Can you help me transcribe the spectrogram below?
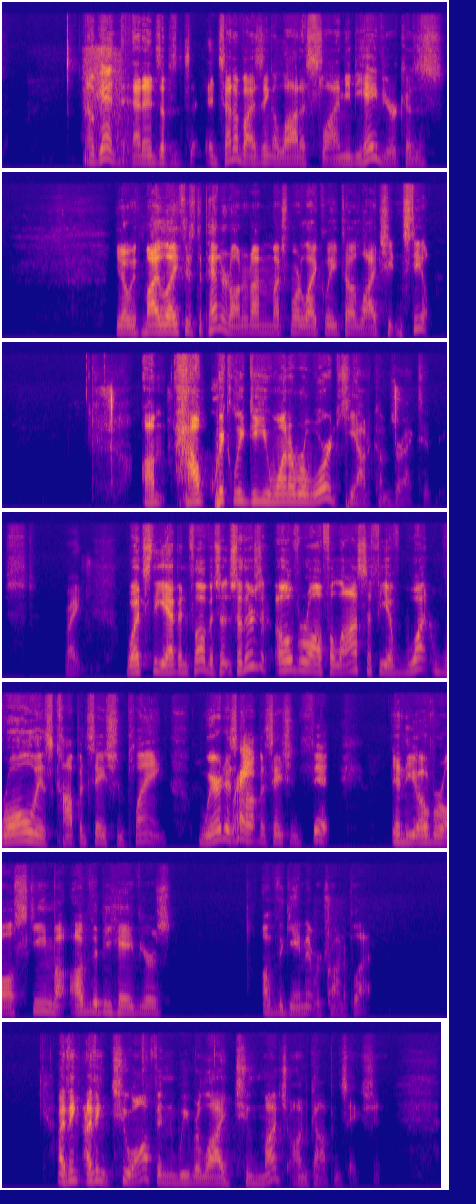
Again that ends up incentivizing a lot of slimy behavior because you know if my life is dependent on it i'm much more likely to lie cheat and steal. Um how quickly do you want to reward key outcomes or activities right what's the ebb and flow of it so, so there's an overall philosophy of what role is compensation playing where does Right. compensation fit in the overall schema of the behaviors of the game that we're trying to play I think I think too often we rely too much on compensation,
